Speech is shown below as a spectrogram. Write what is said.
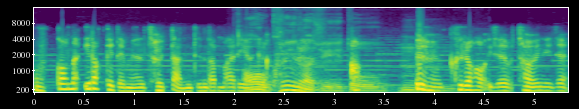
웃거나 이렇게 되면 절대 안 된단 말이에요. 어, 그래서 큰일 나지, 또. 아, 음. 예, 그래서 이제 저희는 이제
